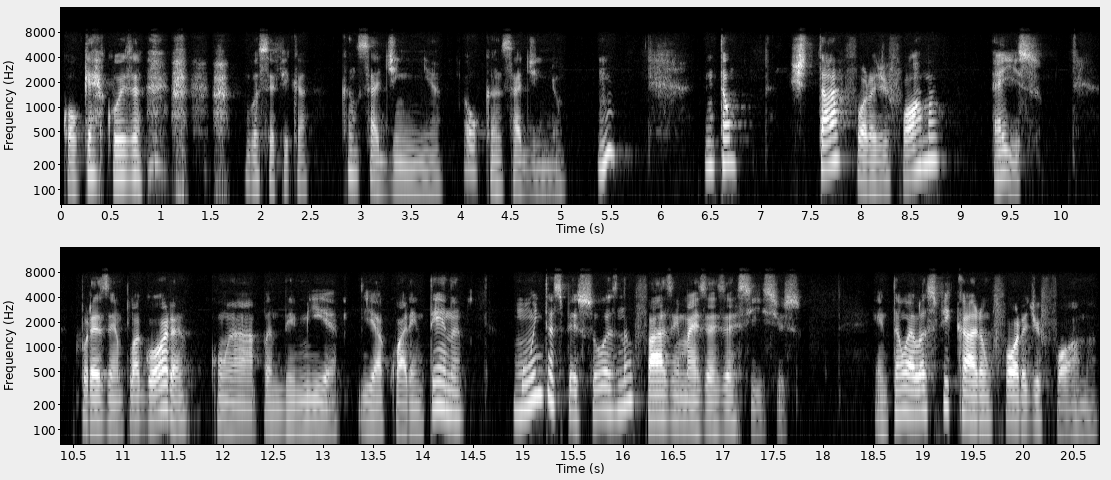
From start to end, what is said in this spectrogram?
qualquer coisa você fica cansadinha ou cansadinho. Hum? Então, estar fora de forma é isso. Por exemplo, agora, com a pandemia e a quarentena, muitas pessoas não fazem mais exercícios. Então elas ficaram fora de forma.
